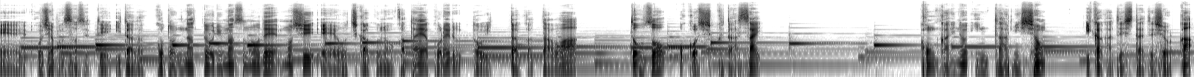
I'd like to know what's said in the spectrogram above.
えーお邪魔させていただくことになっておりますので、もし、えーお近くの方や来れるといった方は、どうぞお越しください。今回のインターミッション、いかがでしたでしょうか？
